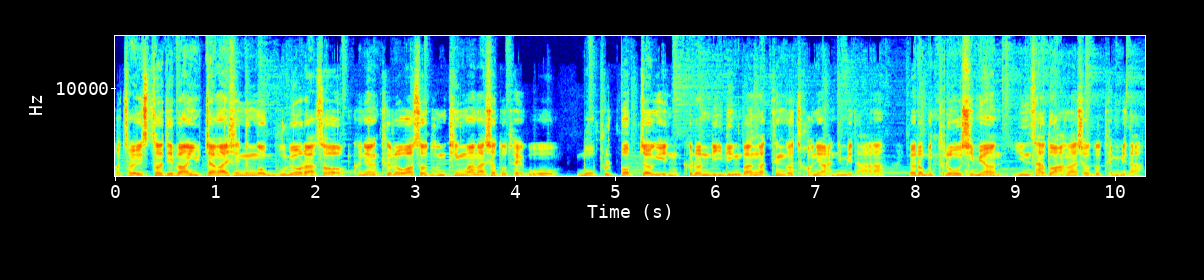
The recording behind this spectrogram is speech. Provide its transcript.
어, 저희 스터디방 입장하시는 거 무료라서 그냥 들어와서 눈팅만 하셔도 되고 뭐 불법적인 그런 리딩방 같은 거 전혀 아닙니다. 여러분 들어오시면 인사도 안 하셔도 됩니다.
